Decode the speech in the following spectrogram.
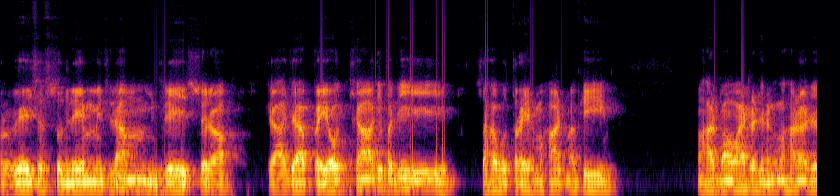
പ്രവേശസ്വനിലയം മിഥിലാം മിഥിലേശ്വര രാജാ പയോധ്യാധിപതി സഹപുത്രൈർ മഹാത്മഭി. മഹാത്മാവായിട്ടുള്ള ജനക മഹാരാജ്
